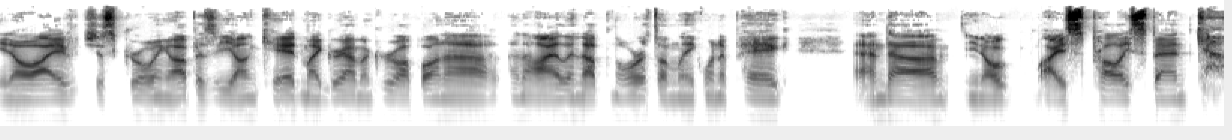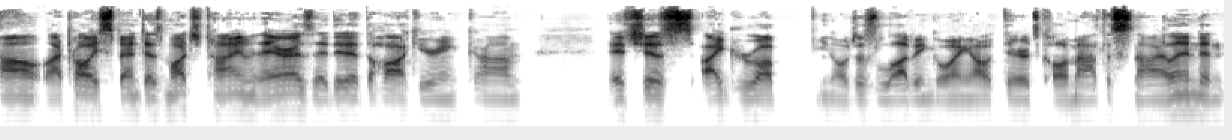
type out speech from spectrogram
you know, I've just growing up as a young kid. My grandma grew up on a an island up north on Lake Winnipeg, and uh, you know, I probably spent count. I probably spent as much time there as I did at the hockey rink. Um, it's just I grew up you know, just loving going out there. It's called Matheson Island, and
